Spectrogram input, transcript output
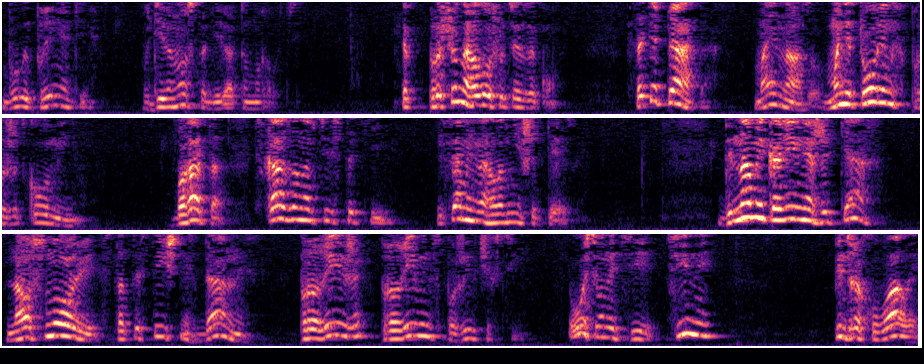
були прийняті в 99 році. Так про що наголошує цей закон? Стаття 5 має назву Моніторинг прожиткового мінімуму. Багато сказано в цій статті, і самі найголовніші тези. Динаміка рівня життя на основі статистичних даних про рівень споживчих цін. І ось вони ці ціни підрахували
